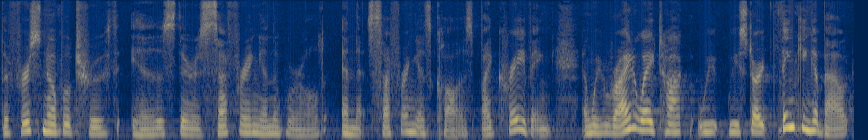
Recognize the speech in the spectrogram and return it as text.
the first noble truth is there is suffering in the world, and that suffering is caused by craving. And we right away talk, we, we start thinking about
